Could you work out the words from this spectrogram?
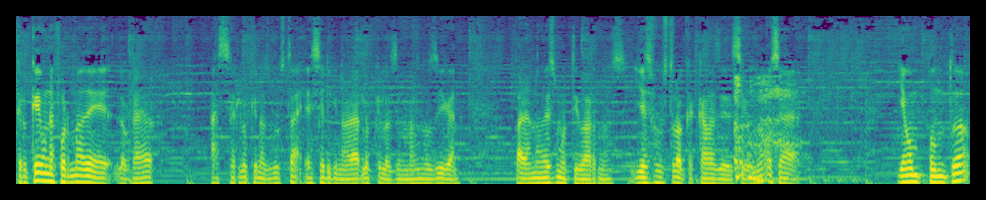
creo que una forma de lograr hacer lo que nos gusta es el ignorar lo que los demás nos digan para no desmotivarnos. Y es justo lo que acabas de decir, ¿no? O sea, llega un punto,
